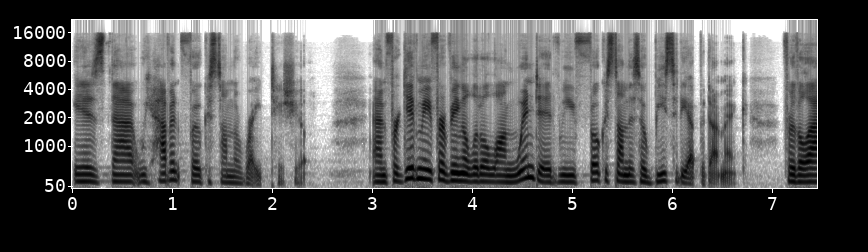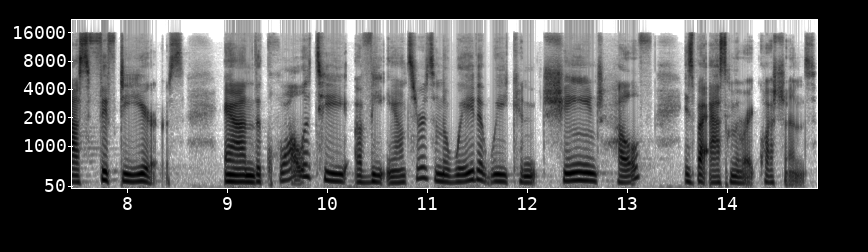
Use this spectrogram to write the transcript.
is that we haven't focused on the right tissue. And forgive me for being a little long winded, we've focused on this obesity epidemic for the last 50 years. And the quality of the answers and the way that we can change health is by asking the right questions.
